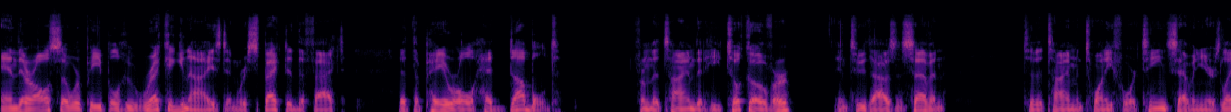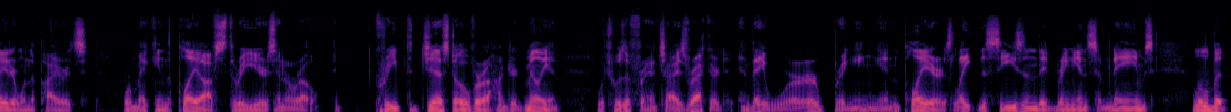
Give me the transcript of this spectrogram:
And there also were people who recognized and respected the fact that the payroll had doubled from the time that he took over in 2007 to the time in 2014, seven years later, when the Pirates were making the playoffs three years in a row. It creeped just over 100 million, which was a franchise record. And they were bringing in players late in the season. They'd bring in some names a little bit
